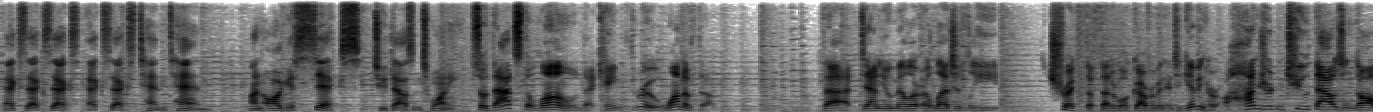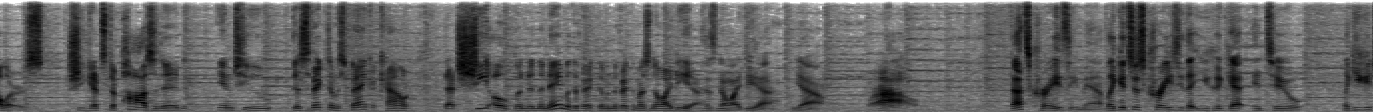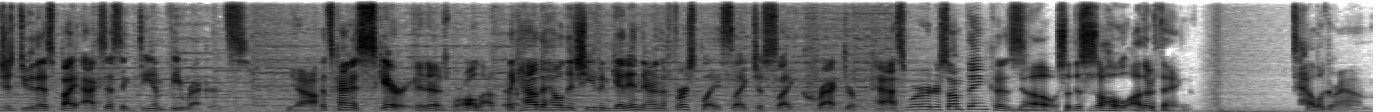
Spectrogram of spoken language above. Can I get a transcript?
XXXXX1010 on August 6, 2020. So that's the loan that came through, one of them, that Danielle Miller allegedly tricked the federal government into giving her. $102,000 she gets deposited into this victim's bank account that she opened in the name of the victim, and the victim has no idea. Has no idea. Yeah. Wow. That's crazy, man. Like, it's just crazy that you could get into, like, you could just do this by accessing DMV records. Yeah. That's kind of scary. It is. We're all out there. Like, how the hell did she even get in there in the first place? Like, just like cracked her password or something? Because No. So this is a whole other thing. Telegram.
